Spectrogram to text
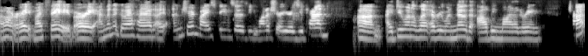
All right, my fave. All right, I'm going to go ahead. I unshared my screen, so if you want to share yours, you can. Um, I do want to let everyone know that I'll be monitoring chat,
